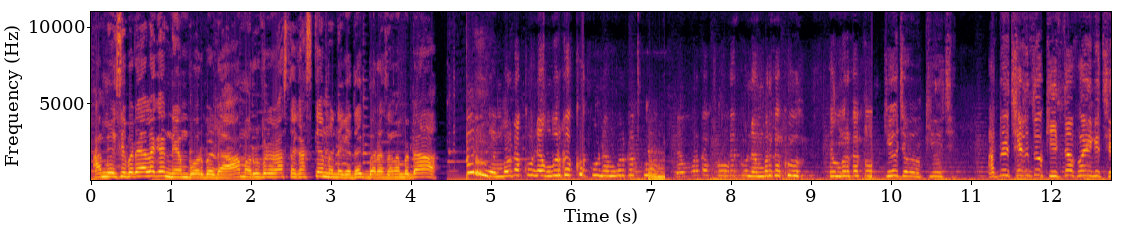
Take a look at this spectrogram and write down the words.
আমি হয়েছি বেটা এলাকায় নেম্বর বেটা। আমার উপরে রাস্তা কাজ কেমনে নাকি দেখবার আছে না বেটা? নম্বর কাকু নম্বর কাকু নম্বর কাকু নম্বর কাকু কাকু নম্বর কাকু নম্বর কাকু। কি হয়েছে বাবা কি হয়েছে? আপনার ছেলে তো কিডন্যাপ হয়ে গেছে।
